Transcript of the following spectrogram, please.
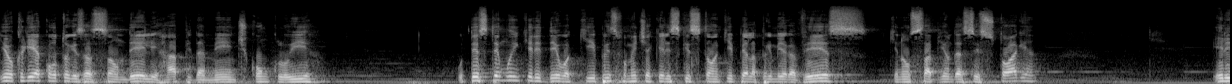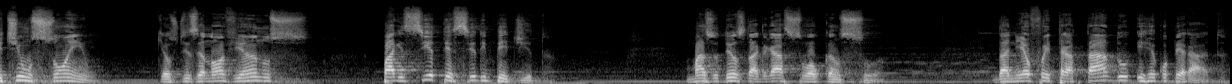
Eu queria, com a autorização dele, rapidamente concluir o testemunho que ele deu aqui, principalmente aqueles que estão aqui pela primeira vez, que não sabiam dessa história. Ele tinha um sonho que aos 19 anos parecia ter sido impedido, mas o Deus da graça o alcançou. Daniel foi tratado e recuperado.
